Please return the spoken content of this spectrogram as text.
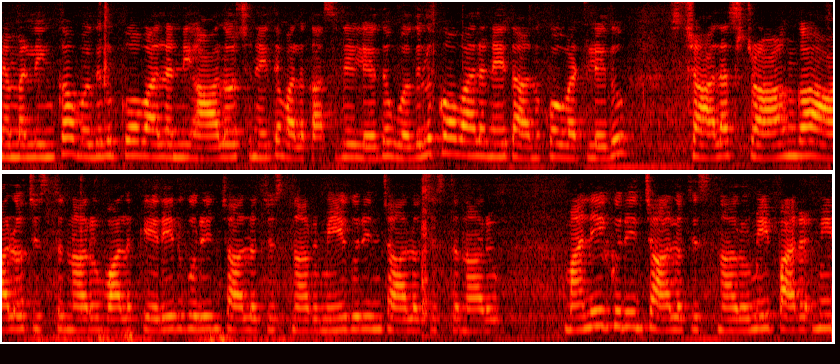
మిమ్మల్ని ఇంకా వదులుకోవాలని ఆలోచన అయితే వాళ్ళకి అసలే లేదు. వదులుకోవాలని అయితే అనుకోవట్లేదు. చాలా స్ట్రాంగ్గా ఆలోచిస్తున్నారు. వాళ్ళ కెరీర్ గురించి ఆలోచిస్తున్నారు. మీ గురించి ఆలోచిస్తున్నారు. మనీ గురించి ఆలోచిస్తున్నారు. మీ పర్ మీ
